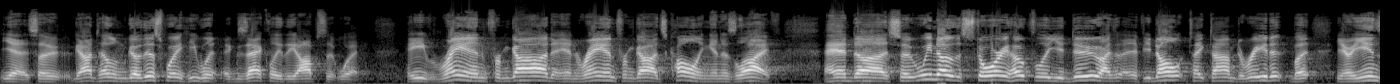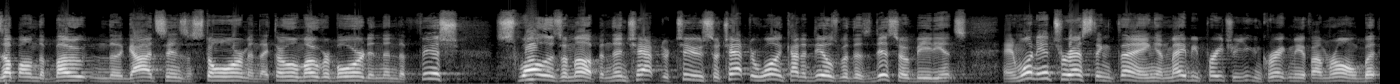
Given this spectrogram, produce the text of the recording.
yeah, so God told him to go this way. He went exactly the opposite way. He ran from God and ran from God's calling in his life. And uh, so we know the story. Hopefully you do. I, If you don't, take time to read it. But you know, he ends up on the boat, and the God sends a storm, and they throw him overboard, and then the fish swallows them up. And then chapter 2, so chapter 1 kind of deals with his disobedience. And one interesting thing, and maybe preacher, you can correct me if I'm wrong, but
